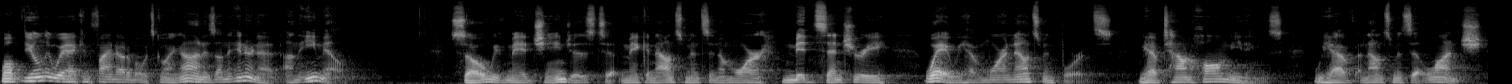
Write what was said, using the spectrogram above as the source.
well, the only way I can find out about what's going on is on the internet, on the email. So we've made changes to make announcements in a more mid century way. We have more announcement boards, we have town hall meetings, we have announcements at lunch.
